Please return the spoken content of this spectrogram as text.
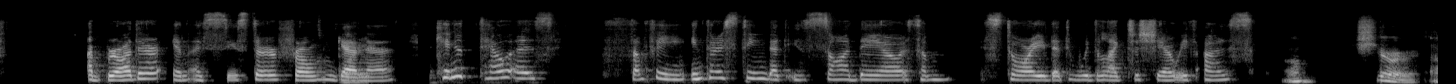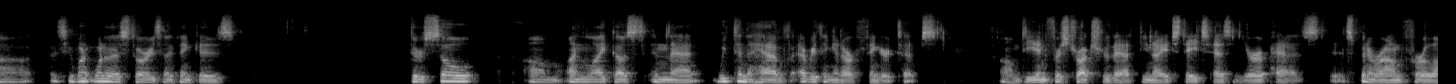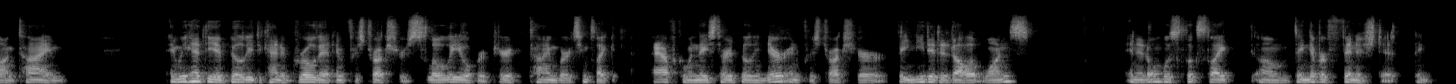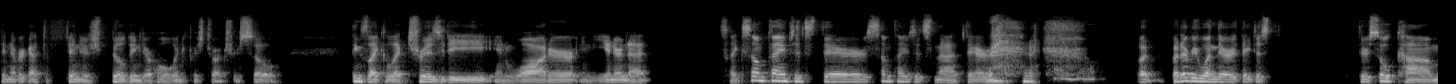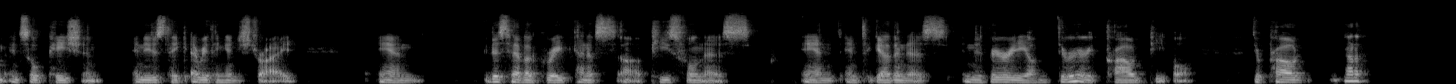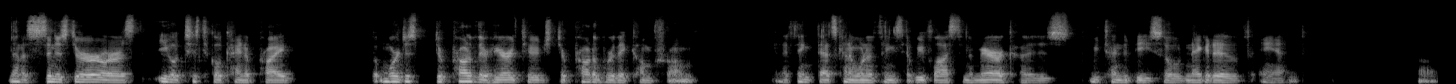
a brother and a sister from Ghana. Right. Can you tell us something interesting that you saw there, or some story that you would like to share with us? Um, sure. Uh, let's see. One one of the stories I think is they're so um, unlike us in that we tend to have everything at our fingertips. Um, the infrastructure that the United States has and Europe has, it's been around for a long time. And we had the ability to kind of grow that infrastructure slowly over a period of time where it seems like Africa, when they started building their infrastructure, they needed it all at once. And it almost looks like um, they never finished it. They, they never got to finish building their whole infrastructure. So things like electricity and water and the internet. It's like sometimes it's there, sometimes it's not there. but but everyone there, they just they're so calm and so patient, and they just take everything in stride, and just have a great kind of uh, peacefulness and and togetherness, and they're very um, they're very proud people. They're proud, not a not a sinister or egotistical kind of pride, but more just they're proud of their heritage they're proud of where they come from. And i think that's kind of one of the things that we've lost in america is we tend to be so negative and uh,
